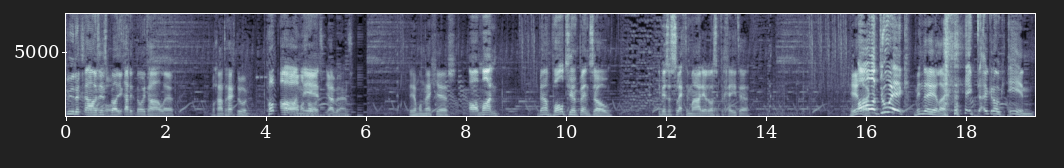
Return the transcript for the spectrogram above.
Pure chaos Oh in het mijn spel, je gaat dit nooit halen. We gaan het recht doen. Hop! Oh, Oh, mijn nee. god, jij bent. Helemaal netjes. Oh man. Ik ben aan walljump en zo. Ik ben zo slecht in Mario, dat was ik vergeten. Heerlijk. Oh, wat doe ik? Minder heerlijk. ik duik er ook in.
